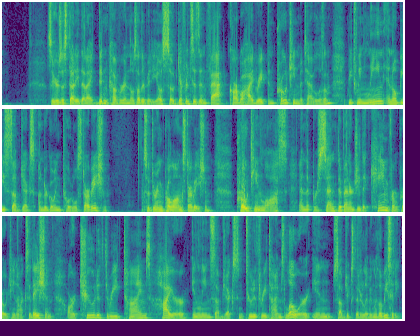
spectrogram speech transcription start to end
So here's a study that I didn't cover in those other videos. So differences in fat, carbohydrate, and protein metabolism between lean and obese subjects undergoing total starvation. So during prolonged starvation, protein loss and the percent of energy that came from protein oxidation are two to three times higher in lean subjects and two to three times lower in subjects that are living with obesity.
